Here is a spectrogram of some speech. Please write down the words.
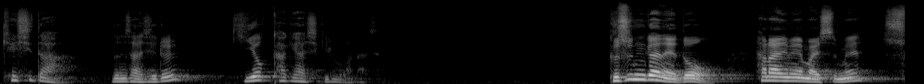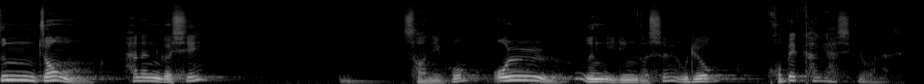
계시다는 사실을 기억하게 하시기를 원하세요. 그 순간에도 하나님의 말씀에 순종하는 것이 선이고 옳은 일인 것을 우리로 고백하게 하시길 원하세요.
